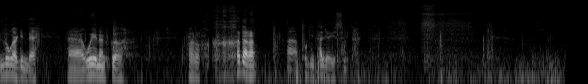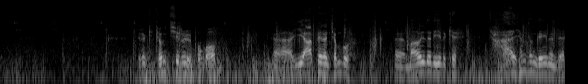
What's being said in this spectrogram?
누각인데 에, 위에는 그 바로 커다란 아, 북이 달려 있습니다. 이렇게 경치를 보고 아, 이 앞에는 전부 에, 마을들이 이렇게 잘 형성되어 있는데 에,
